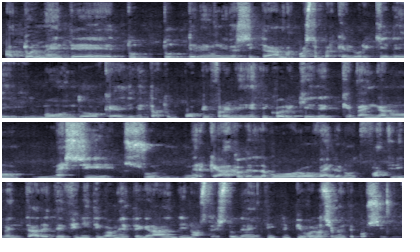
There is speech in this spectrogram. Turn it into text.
attualmente tu, tutte le università, ma questo perché lo richiede il mondo che è diventato un po' più frenetico, richiede che vengano messi sul mercato del lavoro, vengano fatti diventare definitivamente grandi i nostri studenti il più velocemente possibile.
